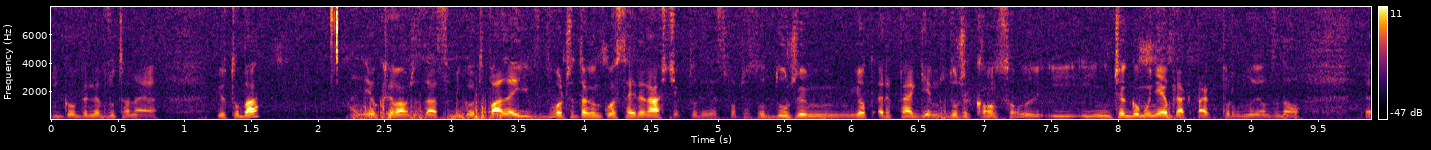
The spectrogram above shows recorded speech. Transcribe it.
i go będę wrzucał na YouTube'a, nie ukrywam, że zaraz sobie go odpalę i włączę Dragon Quest 11, który jest po prostu dużym JRPG-iem z dużych konsol i, i niczego mu nie brak, tak? Porównując do e,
